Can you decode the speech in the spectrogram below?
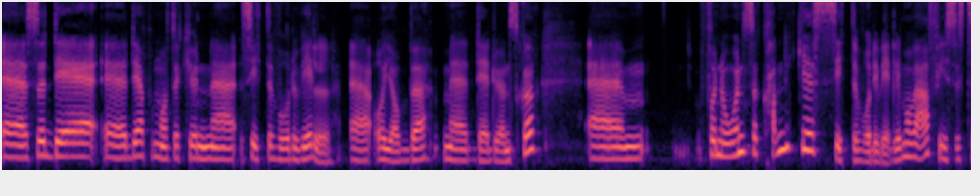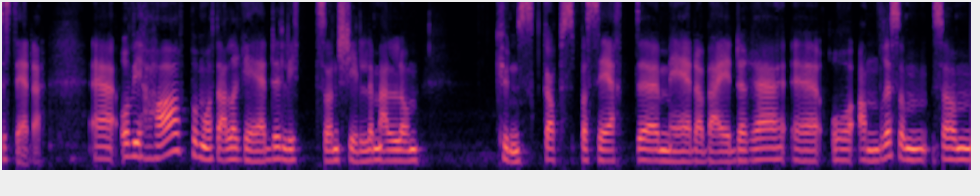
Så det, det å på en måte kunne sitte hvor du vil og jobbe med det du ønsker ehm, for noen så kan de ikke sitte hvor de vil, de må være fysisk til stede. Eh, og vi har på en måte allerede litt sånn skille mellom kunnskapsbaserte medarbeidere eh, og andre som, som,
